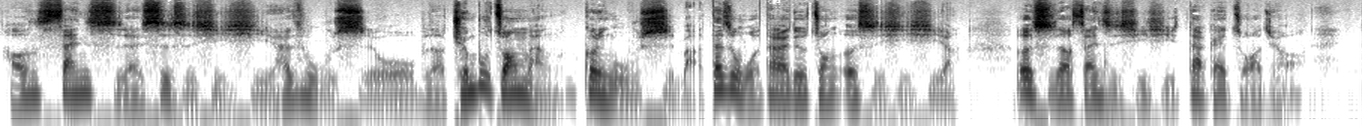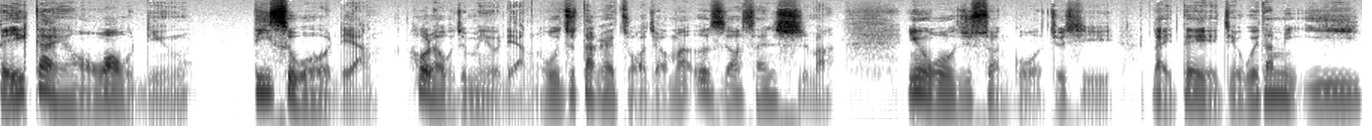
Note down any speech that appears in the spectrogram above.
好像三十还四十 CC 还是五十，我不知道。全部装满个人五十吧，但是我大概就装二十 CC 啊，二十到三十 CC 大概抓就好。第一盖哈，哇，我牛！第一次我有量。后来我就没有量了，我就大概抓脚嘛，二十到三十嘛，因为我有去算过，就是来对就维他命 E，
